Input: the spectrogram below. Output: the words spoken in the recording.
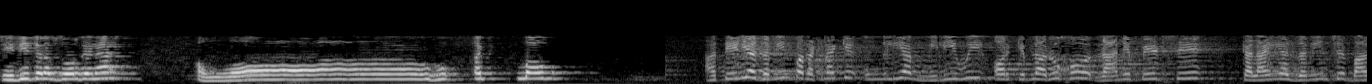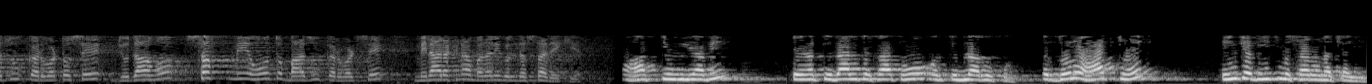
سیدھی طرف زور دینا ہے۔ اللہ اکبر ہتھیلیاں زمین پر رکھنا کہ انگلیاں ملی ہوئی اور قبلہ رخ ہو رانے پیٹ سے کلائیاں زمین سے بازو کروٹوں سے جدا ہو صف میں ہو تو بازو کروٹ سے ملا رکھنا مدنی گلدستہ دیکھیے۔ ہاتھ کی انگلیاں بھی اعتدال کے ساتھ ہوں اور قبلہ رخ ہو اور دونوں ہاتھ جو ہیں ان کے بیچ میں سر ہونا چاہیے۔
